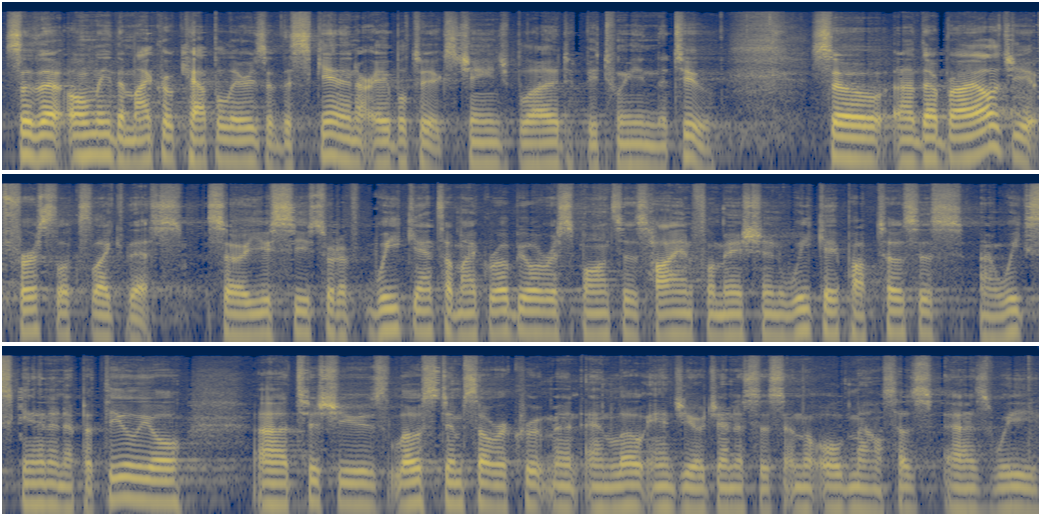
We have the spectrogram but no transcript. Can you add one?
so that only the microcapillaries of the skin are able to exchange blood between the two. So uh, the biology at first looks like this. So you see sort of weak antimicrobial responses, high inflammation, weak apoptosis, uh, weak skin and epithelial, uh, tissues, low stem cell recruitment, and low angiogenesis in the old mouse, as, as we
